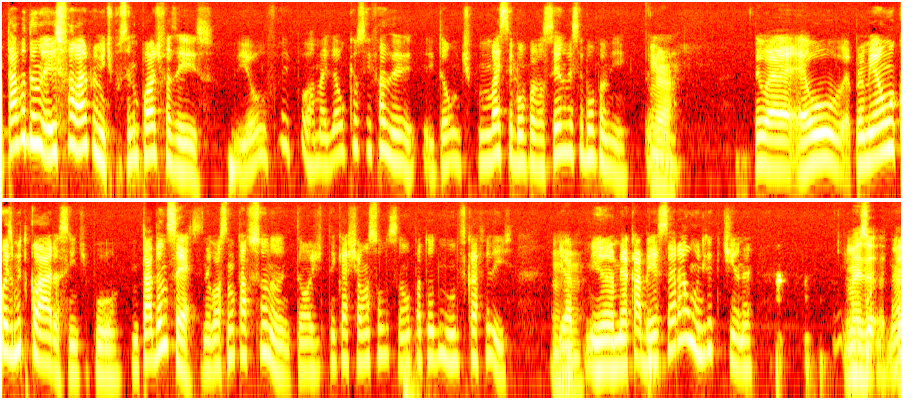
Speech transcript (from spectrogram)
tava dando. Eles falaram pra mim, tipo, você não pode fazer isso. E eu falei, porra, mas é o que eu sei fazer. Então, tipo, não vai ser bom pra você, não vai ser bom pra mim. Então, É. entendeu? É, é o, pra mim é uma coisa muito clara, assim, tipo, não tá dando certo, esse negócio não tá funcionando. Então a gente tem que achar uma solução pra todo mundo ficar feliz. E, a, e a minha cabeça era a única que tinha, né? Mas não, é- né?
